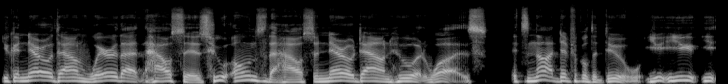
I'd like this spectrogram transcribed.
you can narrow down where that house is, who owns the house, and narrow down who it was. It's not difficult to do. You you, you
